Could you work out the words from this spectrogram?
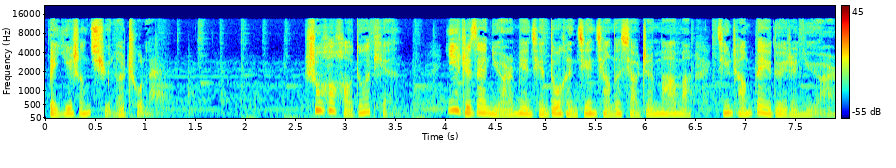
被医生取了出来。术后好多天。一直在女儿面前都很坚强的小珍妈妈，经常背对着女儿，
